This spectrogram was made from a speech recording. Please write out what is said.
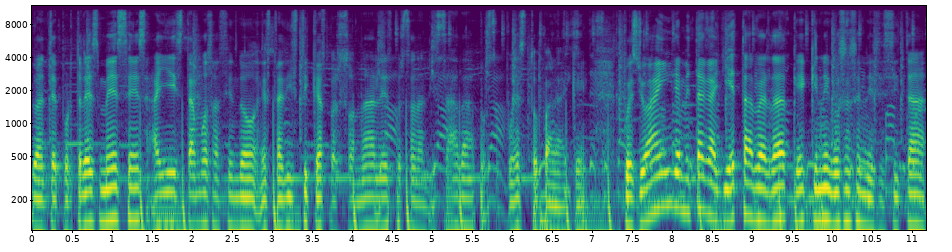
durante por tres meses. Ahí estamos haciendo estadísticas personales, personalizadas, por supuesto, para que pues yo ahí le meta galletas, ¿verdad? ¿Qué, qué negocio se necesita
